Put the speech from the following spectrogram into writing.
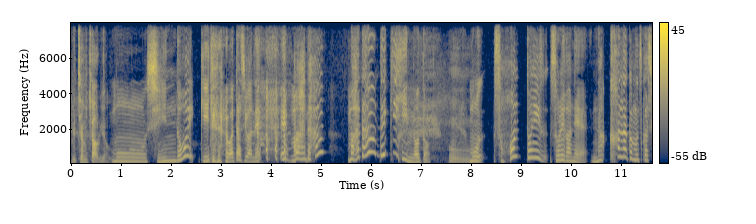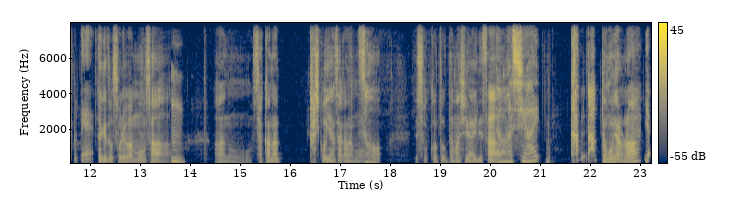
めちゃめちゃあるやん。もうしんどい。聞いてたら私はね えまだ？まだできひんの？と、うん。もうそ本当にそれがねなかなか難しくて、だけどそれはもうさうん、あの魚賢いやん魚も。そでそこと騙し合いでうさ騙し合い勝ったって思うんやろな。いや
